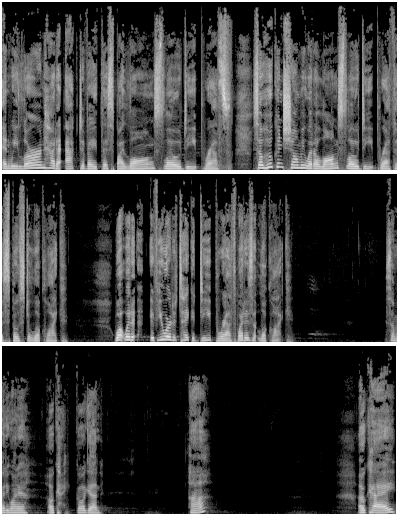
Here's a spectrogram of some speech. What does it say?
And we learn how to activate this by long, slow, deep breaths. So, who can show me what a long, slow, deep breath is supposed to look like? What would, it, if you were to take a deep breath, what does it look like? Somebody want to? Okay, go again. Huh? Okay,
